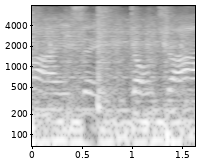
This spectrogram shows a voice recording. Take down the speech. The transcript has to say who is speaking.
Speaker 1: rising. Don't try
